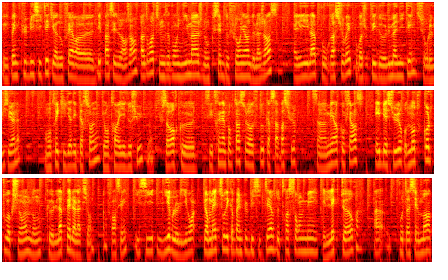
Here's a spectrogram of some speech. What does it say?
Ce n'est pas une publicité qui va nous faire euh, dépenser de l'argent. À droite, nous avons une image, donc celle de Florian de l'agence. Elle est là pour rassurer, pour ajouter de l'humanité sur le visuel montrer qu'il y a des personnes qui ont travaillé dessus. Il faut savoir que c'est très important ce genre de photo car ça rassure ça met en confiance. Et bien sûr, notre call to action, donc euh, l'appel à l'action en français. Ici, lire le livre, permettre sur des campagnes publicitaires de transformer les lecteurs à potentiellement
